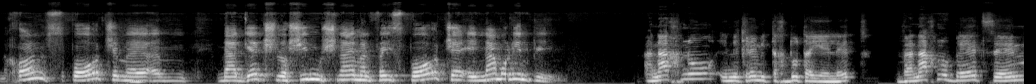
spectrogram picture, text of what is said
נכון? ספורט שמאגד 32 ענפי ספורט שאינם אולימפיים. אנחנו נקראים התאחדות איילת, ואנחנו בעצם...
